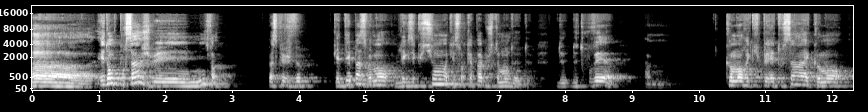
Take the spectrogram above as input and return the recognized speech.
Euh, et donc pour ça, je lui ai mis, parce que je veux qu'elle dépasse vraiment l'exécution et qu'elle soit capable justement de, de, trouver euh, comment récupérer tout ça et comment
